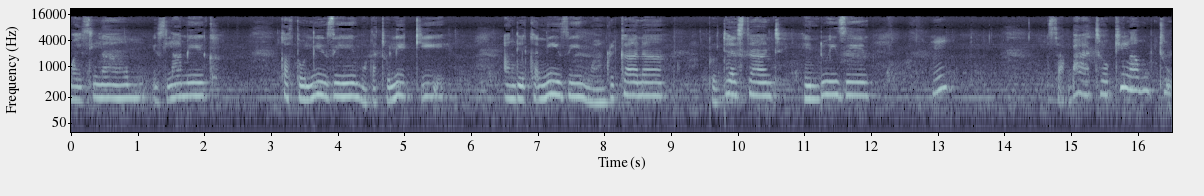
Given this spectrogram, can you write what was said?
Waislam, Islamic, Catholicism, Wakatoliki, Anglicanism, Waanglikana, Protestant, Hinduism, hmm? Sabato, kila mtu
